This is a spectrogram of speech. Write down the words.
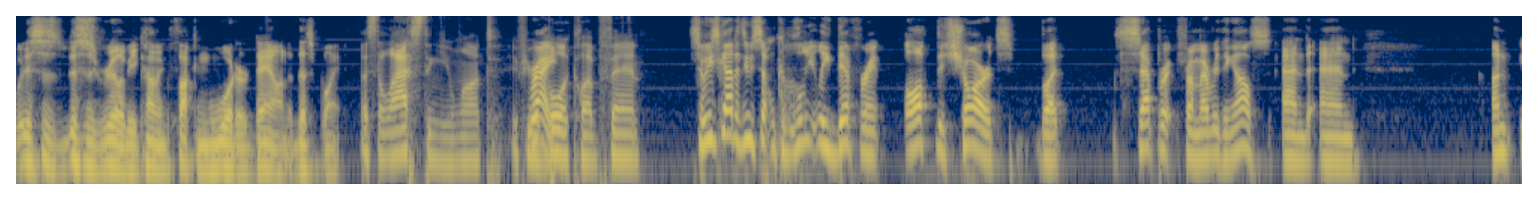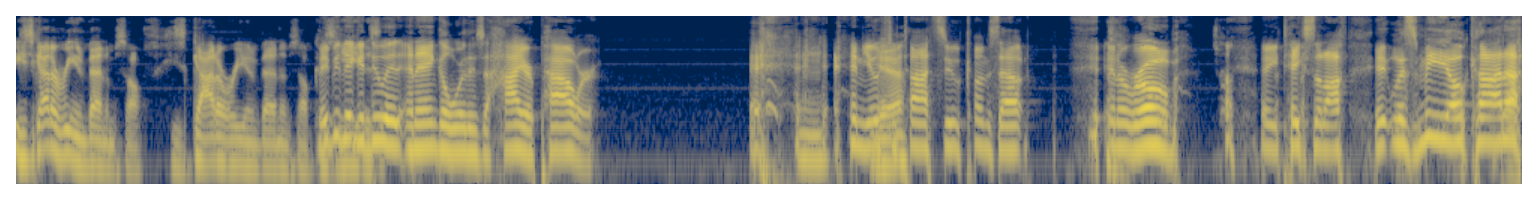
this is this is really becoming fucking watered down at this point. That's the last thing you want if you're Right. a Bullet Club fan. So he's got to do something completely different, off the charts, but separate from everything else, and and. un- He's got to reinvent himself. He's got to reinvent himself. Maybe they could do it an angle where there's a higher power, Mm, and yeah. Yoshitatsu comes out in a robe, and he takes it off. It was me, Okada.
